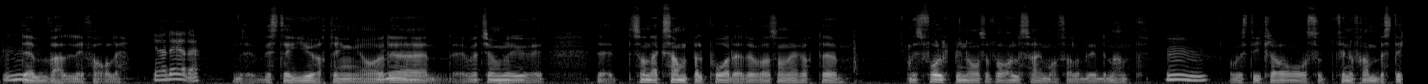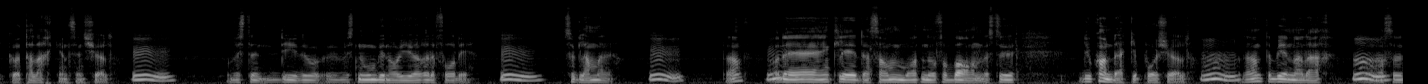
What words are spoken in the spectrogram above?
det er veldig farlig. Ja, det er det. Hvis jeg gjør ting. Og det Jeg vet ikke om jeg, det, Et eksempel på det, det var sånn jeg hørte Hvis folk begynner å få Alzheimers eller blir dement, Mm. og hvis de klarer å finne frem bestikket og tallerkenen sin sjøl Mm. hvis, det, hvis noen begynner å gjøre det for dem, Mm. så glemmer de det. Mm. Sant? Og det er egentlig den samme måten for barn. Hvis du, du kan dekke på sjøl. Mm. Det begynner der. Altså,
